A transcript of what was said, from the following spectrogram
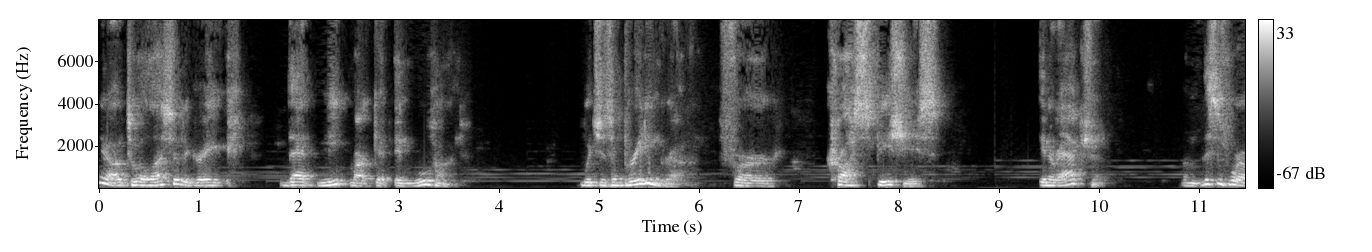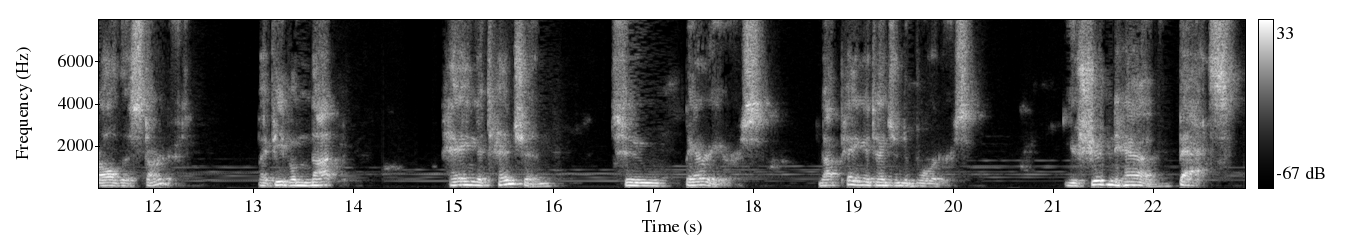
you know, to a lesser degree, that meat market in Wuhan, which is a breeding ground for cross species interaction um, this is where all this started by people not paying attention to barriers, not paying attention to borders. You shouldn't have bats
